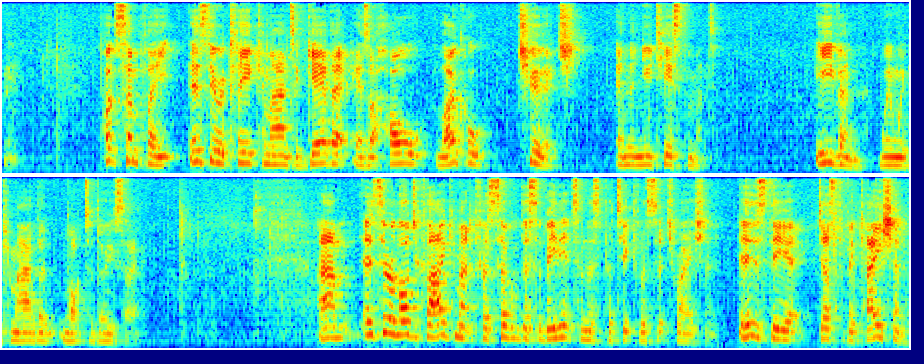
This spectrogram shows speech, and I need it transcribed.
Put simply, is there a clear command to gather as a whole local church in the New Testament, even when we're commanded not to do so? Um, is there a logical argument for civil disobedience in this particular situation? Is there justification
